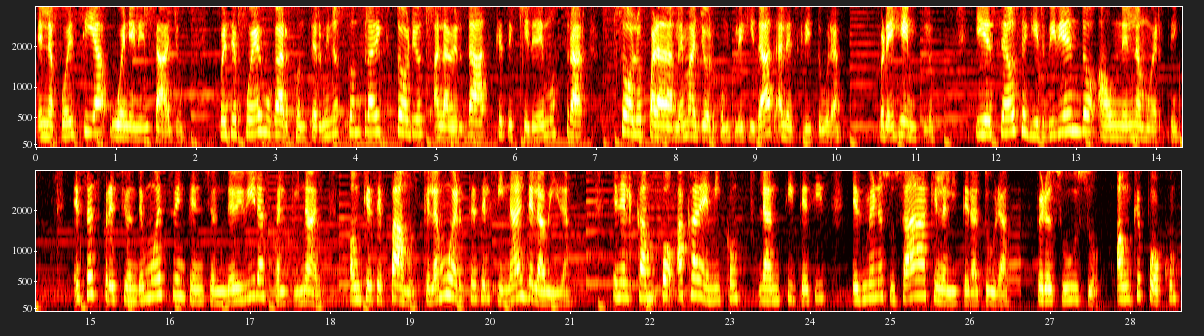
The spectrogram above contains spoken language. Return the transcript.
en la poesía o en el ensayo, pues se puede jugar con términos contradictorios a la verdad que se quiere demostrar solo para darle mayor complejidad a la escritura. Por ejemplo, y deseo seguir viviendo aún en la muerte. Esta expresión demuestra intención de vivir hasta el final, aunque sepamos que la muerte es el final de la vida. En el campo académico, la antítesis es menos usada que en la literatura, pero su uso, aunque poco,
